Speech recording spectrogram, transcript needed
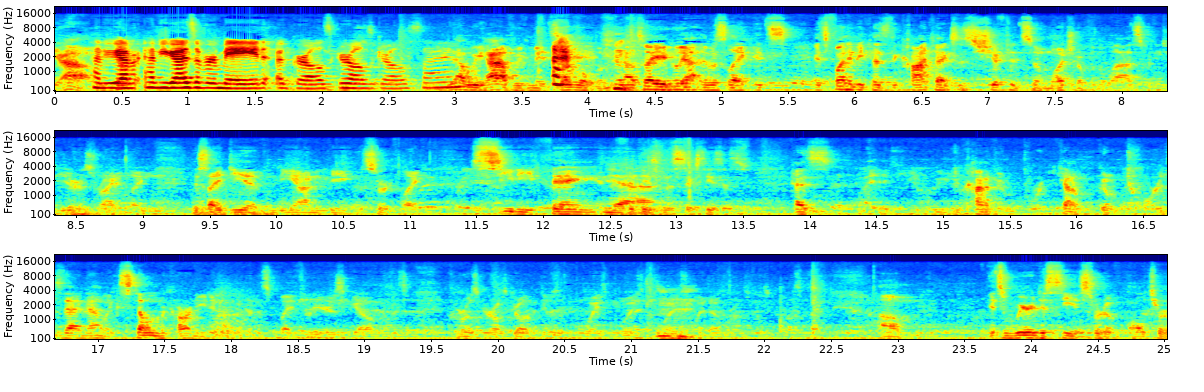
Yeah. Have you ever? Have you guys ever made a girls, girls, girls sign? Yeah, we have. We've made several of them. And I'll tell you, yeah, it was like it's it's funny because the context has shifted so much over the last 50 years, right? Like this idea of neon being this sort of like seedy thing in Yeah. the 50s and the 60s has has you, you kind of embr- you kind of go towards that now. Like Stella McCartney did a display three years ago. It was girls, girls, girls. It was boys, boys, boys, whatever. It's weird to see it sort of alter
